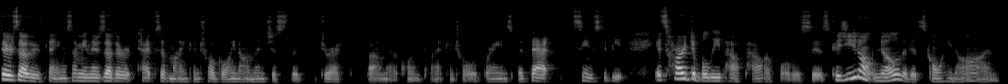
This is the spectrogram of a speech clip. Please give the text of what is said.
There's other things. I mean, there's other types of mind control going on than just the direct biomedical implant control of brains, but that seems to be. It's hard to believe how powerful this is because you don't know that it's going on.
